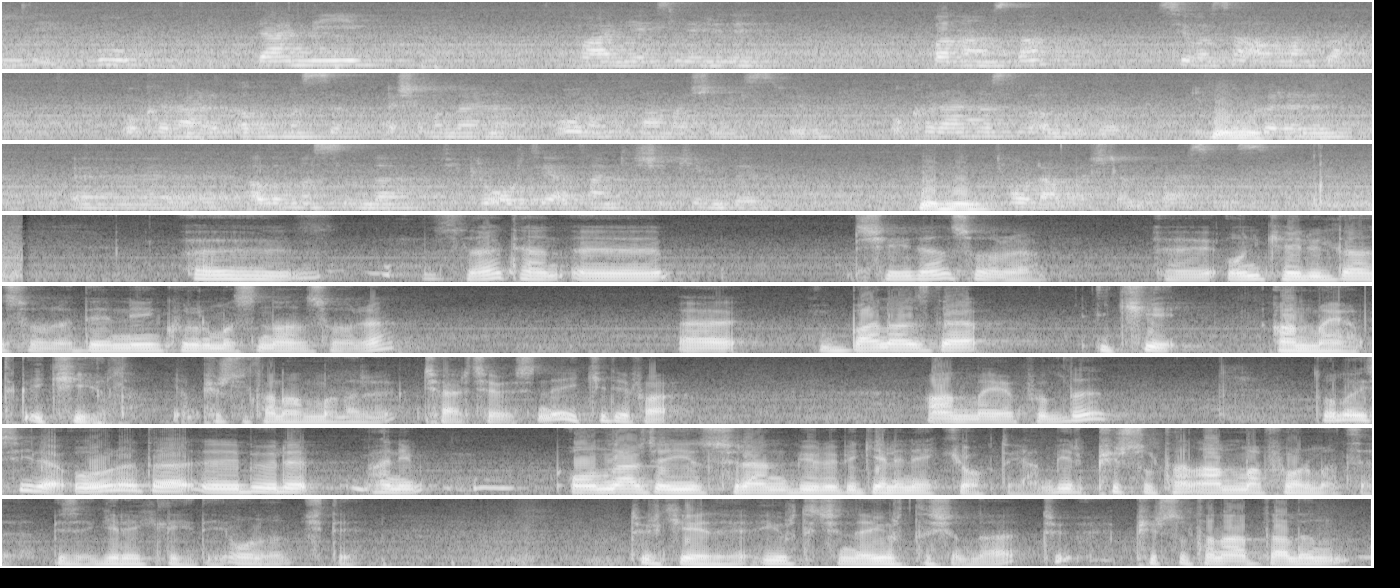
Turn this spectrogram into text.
Şimdi bu derneğin faaliyetlerini Banaz'dan Sivas'a almakla o kararın alınması aşamalarına o noktadan başlamak istiyorum. O karar nasıl alındı? İlk o kararın e, alınmasında fikri ortaya atan kişi kimdi? Oradan başlayalım dersiniz. Ee, zaten e, şeyden sonra, e, 12 Eylül'den sonra, derneğin kurulmasından sonra e, Banaz'da iki anma yaptık, iki yıl. Yani Pir Sultan anmaları çerçevesinde iki defa anma yapıldı. Dolayısıyla orada e, böyle hani onlarca yıl süren böyle bir gelenek yoktu. Yani bir Pir Sultan anma formatı bize gerekliydi. Onu işte Türkiye'de, yurt içinde, yurt dışında Pir Sultan Abdal'ın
